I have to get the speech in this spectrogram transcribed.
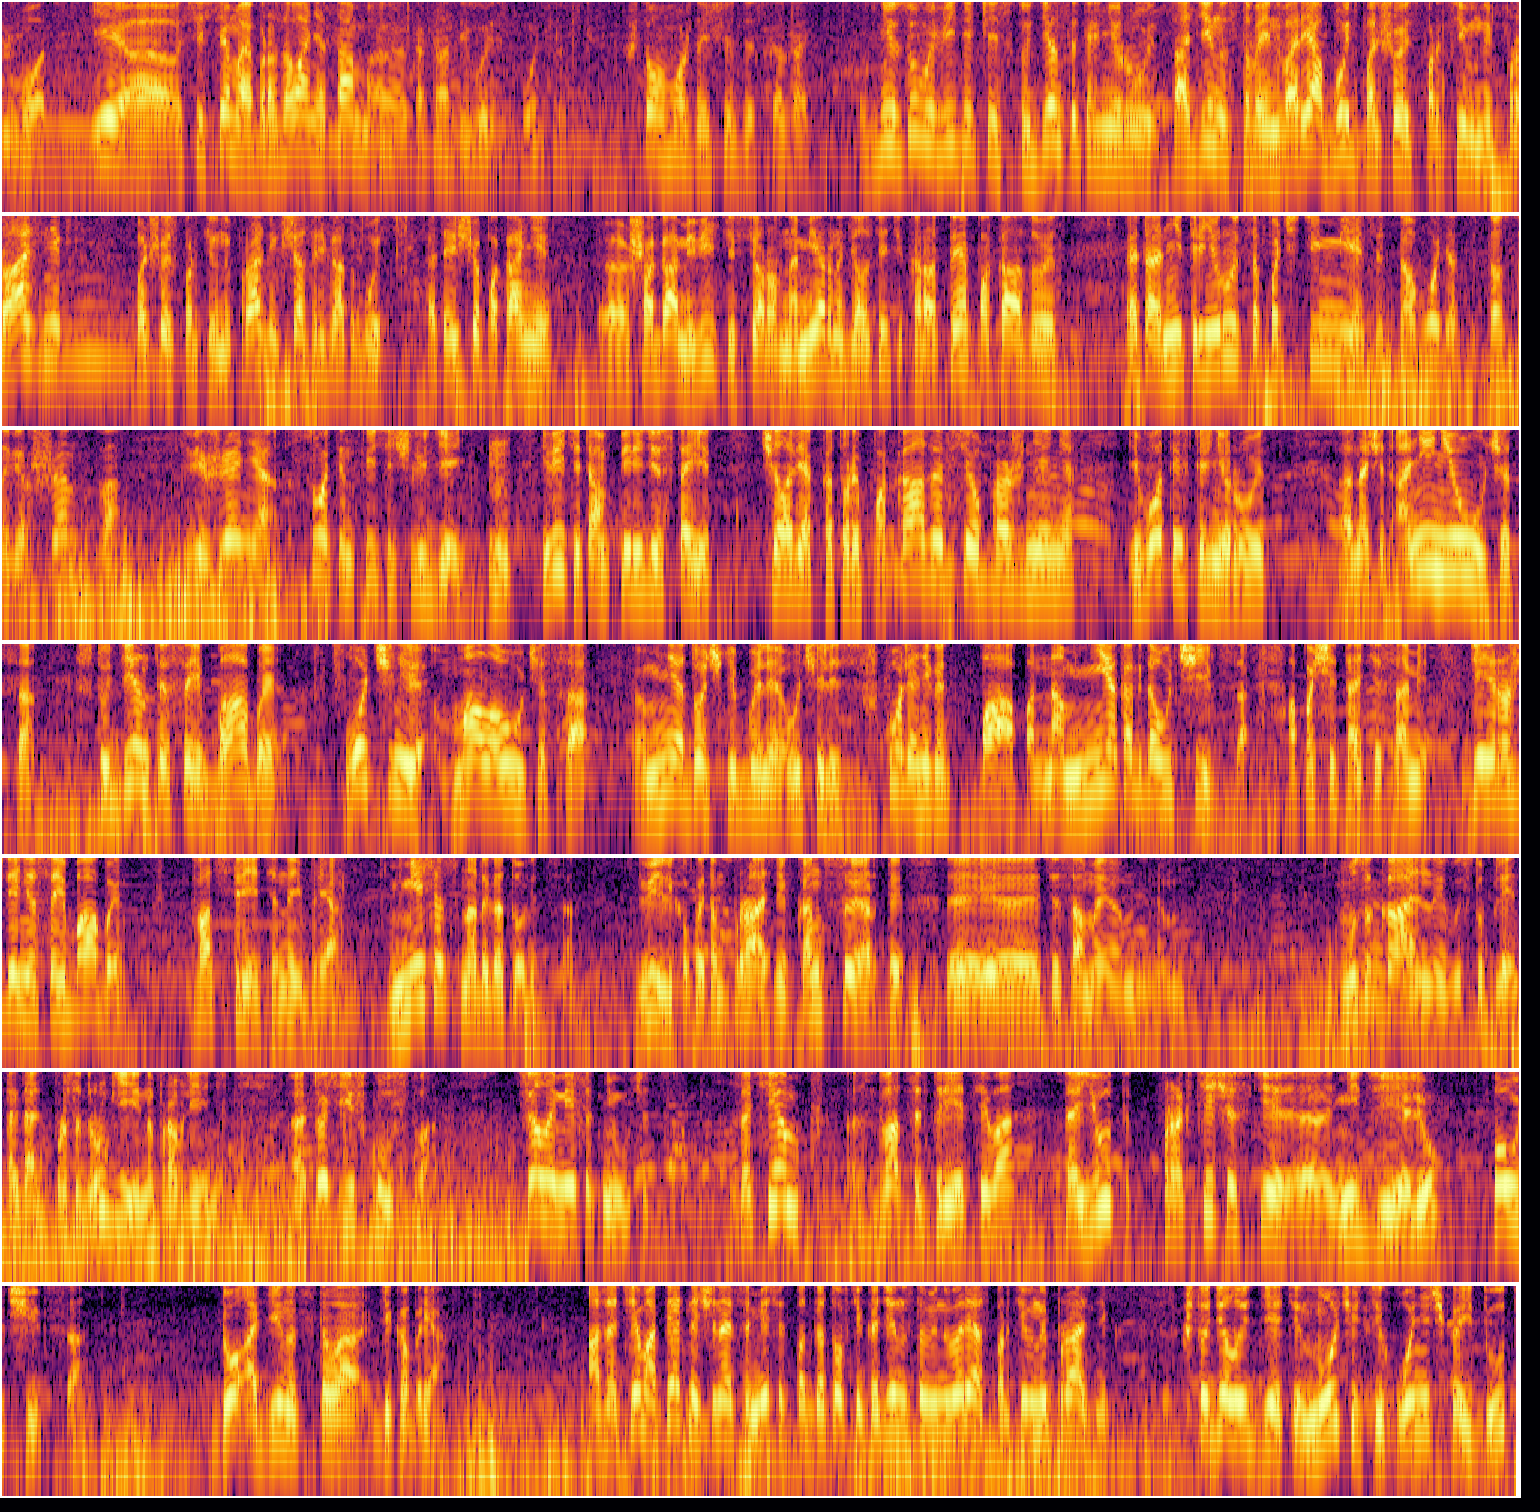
Вот. И э, система образования там э, как раз его используют. Что можно еще здесь сказать? Внизу вы видите, студенты тренируются. 11 января будет большой спортивный праздник. Большой спортивный праздник. Сейчас ребята будут, это еще пока они э, шагами, видите, все равномерно делать. Видите, карате показывает. Это они тренируются почти месяц, доводят до совершенства движения сотен тысяч людей. И видите, там впереди стоит человек, который показывает все упражнения, и вот их тренирует. Значит, они не учатся. Студенты Сайбабы очень мало учатся. Мне дочки были, учились в школе, они говорят, папа, нам некогда учиться. А посчитайте сами, день рождения Сайбабы 23 ноября, месяц надо готовиться. Видели, какой там праздник, концерты, э, э, эти самые музыкальные выступления и так далее. Просто другие направления. Э, То есть искусство. Целый месяц не учатся. Затем с 23-го дают практически э, неделю поучиться до 11 декабря. А затем опять начинается месяц подготовки к 11 января, спортивный праздник. Что делают дети? Ночью тихонечко идут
